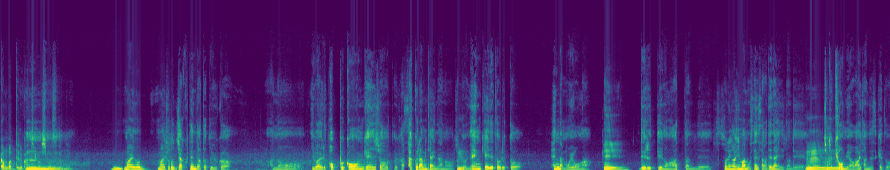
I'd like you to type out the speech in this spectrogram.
頑張ってる感じがしますよね。うん。前の前ちょっと弱点だったというかあのいわゆるポップコーン現象というか桜みたいなのをちょっと円形で撮ると変な模様が出るっていうのがあったんでそれが今のセンサーは出ないのでうん。ちょっと興味は湧いたんですけど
